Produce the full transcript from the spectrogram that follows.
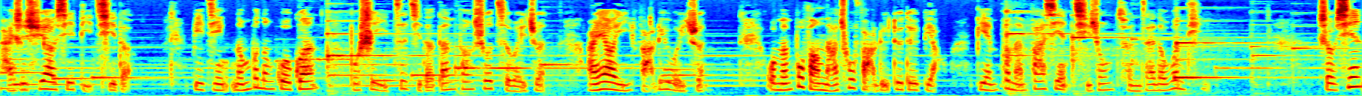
还是需要些底气的。毕竟，能不能过关，不是以自己的单方说辞为准，而要以法律为准。我们不妨拿出法律对对表，便不难发现其中存在的问题。首先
